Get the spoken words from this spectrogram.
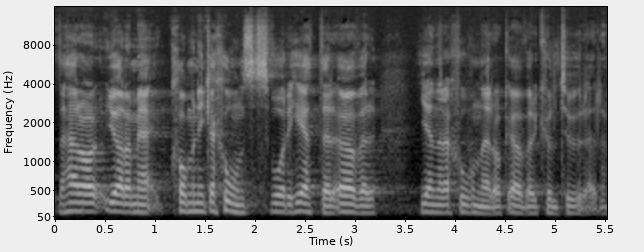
Det här har att göra med kommunikationssvårigheter över generationer och över kulturer.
